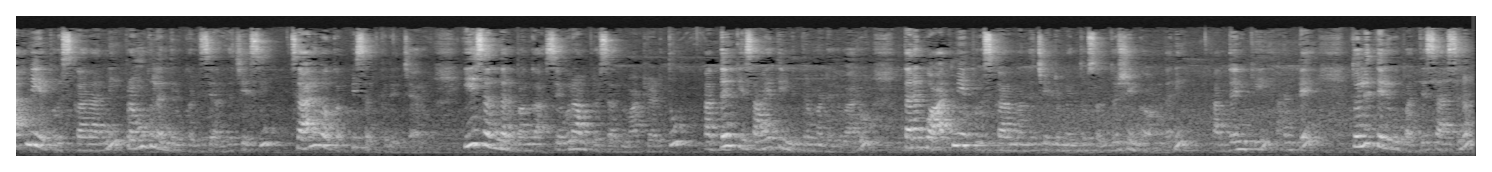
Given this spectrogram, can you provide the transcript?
ఆత్మీయ పురస్కారాన్ని ప్రముఖులందరూ కలిసి అందజేసి శాలువ కప్పి సత్కరించారు. ఈ సందర్భంగా శివరాం ప్రసాద్ మాట్లాడుతూ అద్దంకి సాహితీ మిత్రమండలి వారు తనకు ఆత్మీయ పురస్కారం అందజేయడం ఎంతో సంతోషంగా ఉందని అద్దంకి అంటే తొలి తెలుగు పద్య శాసనం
